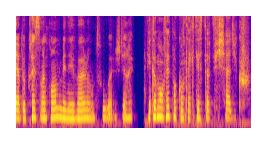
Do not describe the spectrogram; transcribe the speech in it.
à peu près 50 bénévoles en tout, ouais, je dirais. Et comment on fait pour contacter Stop Ficha du coup?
